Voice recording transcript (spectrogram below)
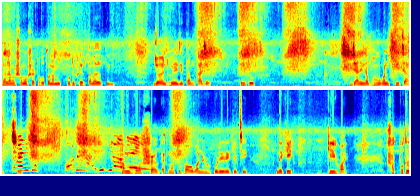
তাহলে আমার সমস্যাটা হতো না। আমি করে ফেলতাম এতদিন। জয়েন্ট হয়ে যেতাম কাজে। কিন্তু জানি না ভগবান কি চাচ্ছে। আমি ভরসা একমাত্র ভগবানের উপরেই রেখেছি। দেখি কি হয়। সৎপথে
